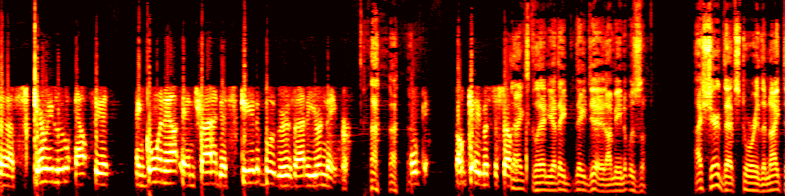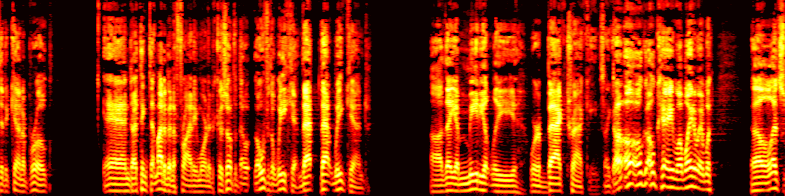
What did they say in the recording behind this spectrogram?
in a scary little outfit and going out and trying to scare the boogers out of your neighbor. okay. Okay, Mr. Summer. Thanks, Glenn. Yeah, they they did. I mean, it was. I shared that story the night that it kind of broke, and I think that might have been a Friday morning because over the over the weekend, that that weekend, uh, they immediately were backtracking. It's like, oh, oh okay, well, wait a minute, uh, let's.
